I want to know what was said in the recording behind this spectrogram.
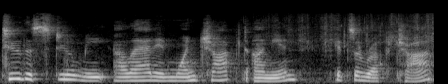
To the stew meat, I'll add in one chopped onion. It's a rough chop.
